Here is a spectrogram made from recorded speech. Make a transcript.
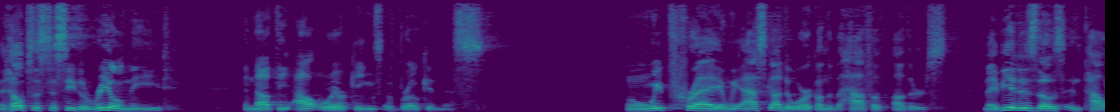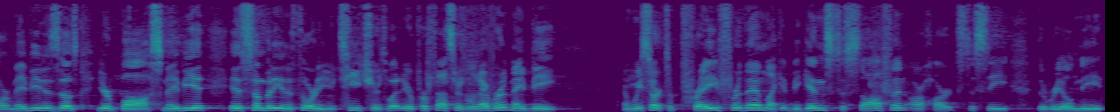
It helps us to see the real need and not the outworkings of brokenness. When we pray and we ask God to work on the behalf of others, maybe it is those in power, maybe it is those your boss, maybe it is somebody in authority, your teachers, what your professors, whatever it may be. And we start to pray for them, like it begins to soften our hearts to see the real need.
